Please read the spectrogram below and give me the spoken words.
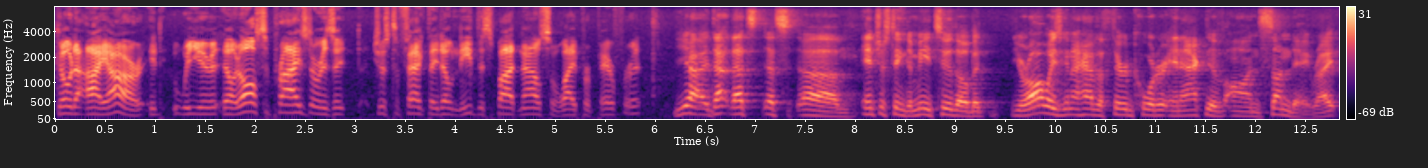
go to IR? It, were you at all surprised, or is it just the fact they don't need the spot now, so why prepare for it? Yeah, that, that's that's um, interesting to me too, though. But you're always going to have the third quarter inactive on Sunday, right?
